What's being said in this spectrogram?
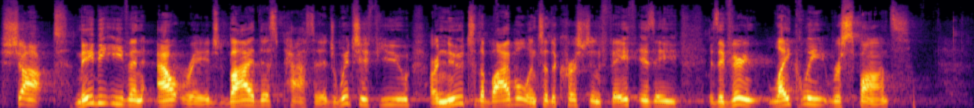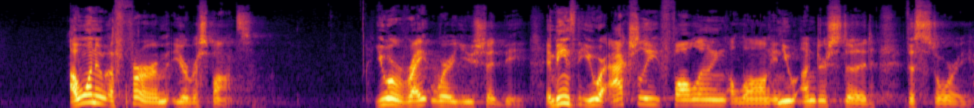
shocked, maybe even outraged by this passage, which, if you are new to the Bible and to the Christian faith, is a, is a very likely response, I want to affirm your response. You are right where you should be. It means that you are actually following along and you understood the story.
